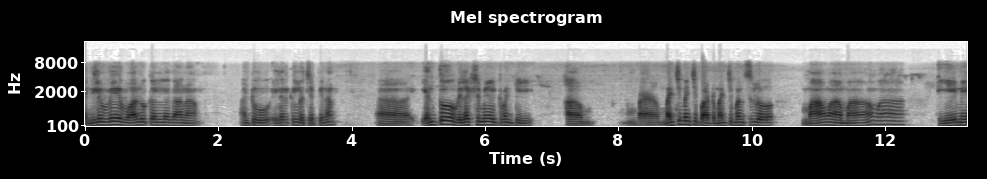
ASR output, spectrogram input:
నిలువే వాళ్ళు కళ్ళదాన అంటూ ఇలర్కల్లో చెప్పిన ఎంతో విలక్షణమైనటువంటి మంచి మంచి పాట మంచి మనసులో మామ మామ ఏమే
